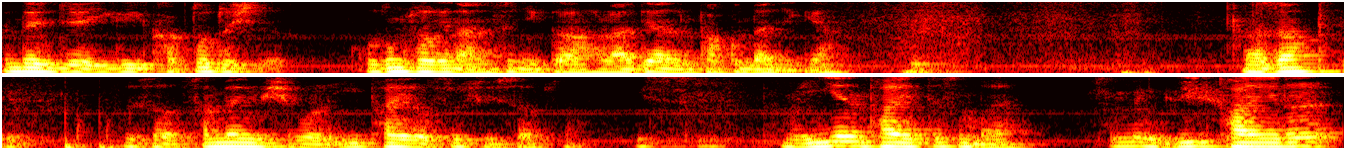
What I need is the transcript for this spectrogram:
근데 이제 이게 각도도 시- 고동수학에는 안 쓰니까 라디안을 바꾼다는 얘기야. 맞아? 그래서 360을 2파이로 쓸 수 있어 없어? 있습니다. 그럼 2n 파이의 뜻은 뭐야? 360. 2파이를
